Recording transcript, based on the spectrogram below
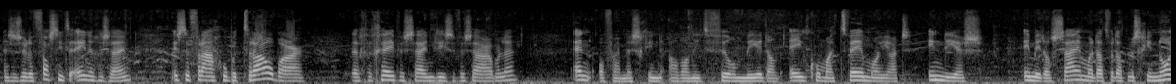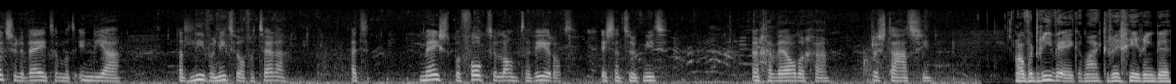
En ze zullen vast niet de enige zijn. Is de vraag hoe betrouwbaar de gegevens zijn die ze verzamelen. En of er misschien al wel niet veel meer dan 1,2 miljard Indiërs inmiddels zijn. Maar dat we dat misschien nooit zullen weten, omdat India dat liever niet wil vertellen. Het meest bevolkte land ter wereld is natuurlijk niet een geweldige prestatie. Over drie weken maakt de regering de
